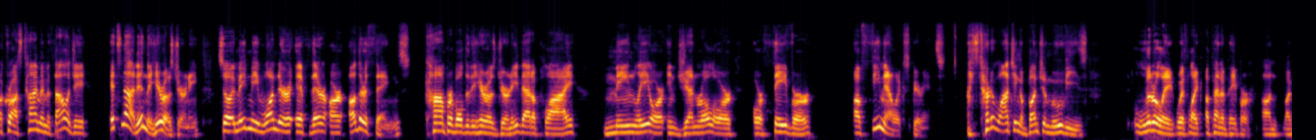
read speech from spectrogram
across time and mythology it's not in the hero's journey so it made me wonder if there are other things comparable to the hero's journey that apply mainly or in general or or favor a female experience i started watching a bunch of movies literally with like a pen and paper on my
